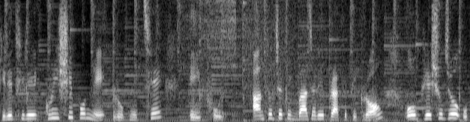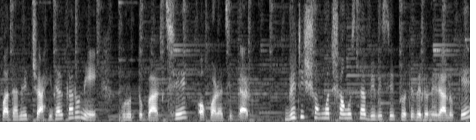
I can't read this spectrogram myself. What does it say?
ধীরে ধীরে কৃষি পণ্যে রূপ নিচ্ছে এই ফুল। আন্তর্জাতিক বাজারে প্রাকৃতিক রং ও ভেষজ উপাদানের চাহিদার কারণে গুরুত্ব বাড়ছে অপরাজিতার। ব্রিটিশ সংবাদ সংস্থা বিবিসির প্রতিবেদনের আলোকে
